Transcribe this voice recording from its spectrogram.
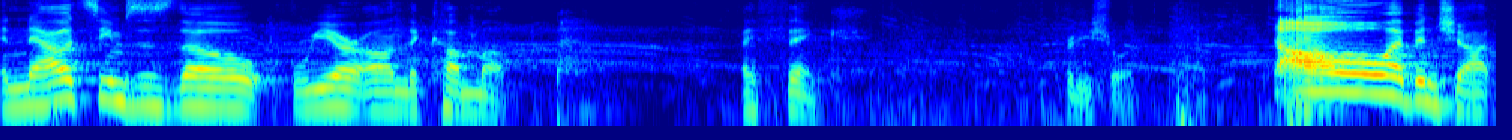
And now it seems as though we are on the come up. I think. Pretty sure. Oh, I've been shot.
